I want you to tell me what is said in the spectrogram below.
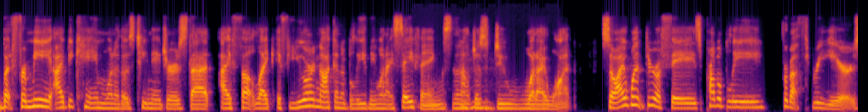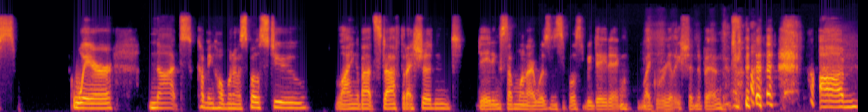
but for me, I became one of those teenagers that I felt like if you're not going to believe me when I say things, then mm-hmm. I'll just mm-hmm. do what I want. So I went through a phase probably for about three years where not coming home when I was supposed to, lying about stuff that I shouldn't, dating someone I wasn't supposed to be dating, like really shouldn't have been. um,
